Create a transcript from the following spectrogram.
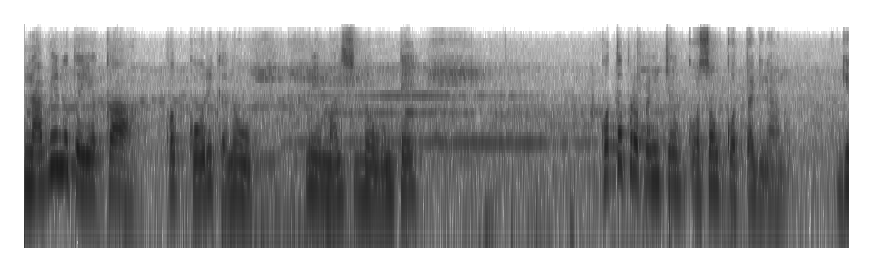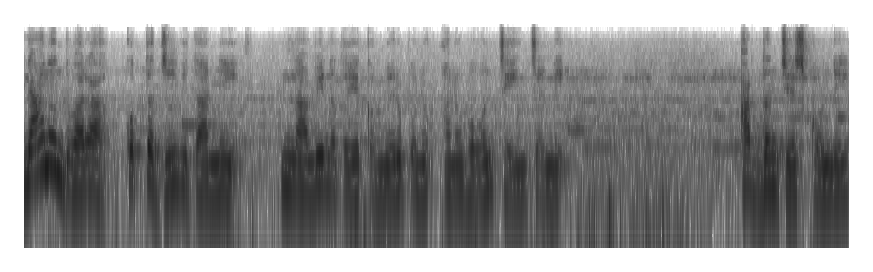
నవీనత యొక్క ఒక కోరికను మీ మనసులో ఉంటే కొత్త ప్రపంచం కోసం కొత్త జ్ఞానం. జ్ఞానం ద్వారా కొత్త జీవితాన్ని నవీనత యొక్క మెరుపును అనుభవం చేయించండి. అర్థం చేసుకోండి.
